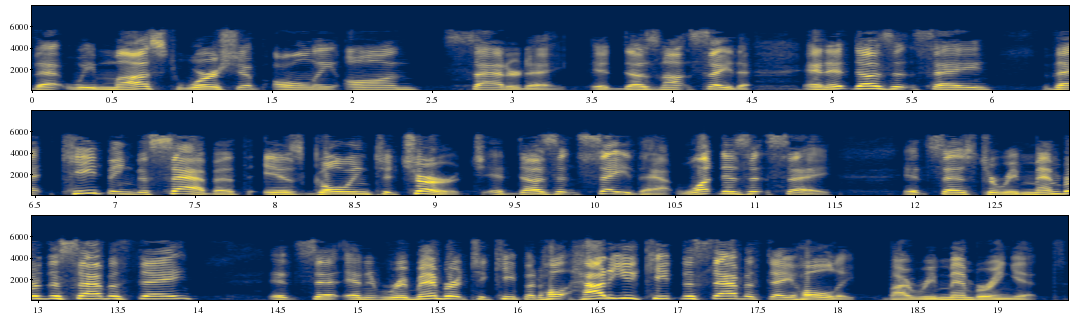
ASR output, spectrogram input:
that we must worship only on Saturday. It does not say that. And it doesn't say that keeping the Sabbath is going to church. It doesn't say that. What does it say? It says to remember the Sabbath day. It said, and remember it to keep it holy. How do you keep the Sabbath day holy? By remembering it.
